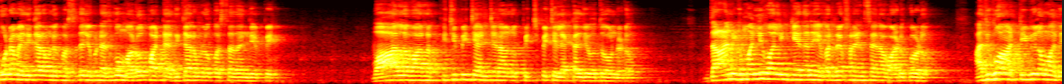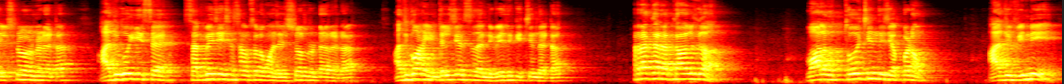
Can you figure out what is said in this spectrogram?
కూటమి అధికారంలోకి వస్తుంది లేకుంటే అదిగో మరో పార్టీ అధికారంలోకి వస్తుంది అని చెప్పి వాళ్ళ వాళ్ళ పిచ్చి పిచ్చి అంచనాలు పిచ్చి పిచ్చి లెక్కలు చెబుతూ ఉండడం. దానికి మళ్ళీ వాళ్ళు ఇంకేదైనా ఎవరి రెఫరెన్స్ అయినా వాడుకోవడం. అదిగో ఆ టీవీలో మాకు తెలిసిన వాళ్ళు ఉన్నాడట. అదిగో ఈ సర్వే చేసే సంస్థలో మాకు తెలిసిన వాళ్ళు ఉంటారట. అదిగో ఆ ఇంటెలిజెన్స్ దాని నివేదిక ఇచ్చిందట. రకరకాలుగా వాళ్ళకు తోచింది చెప్పడం. అది విని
